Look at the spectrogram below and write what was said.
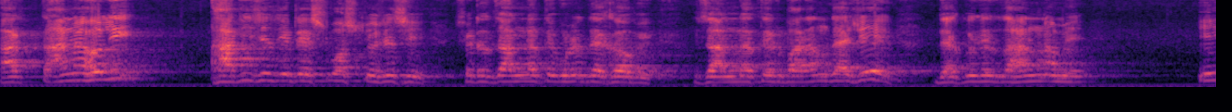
আর তা না হলে হাদিসে যেটা স্পষ্ট এসেছে, সেটা জান্নাতে করে দেখা হবে। জান্নাতের বারান্দা এসে দেখবে যে জাহান নামে এ,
